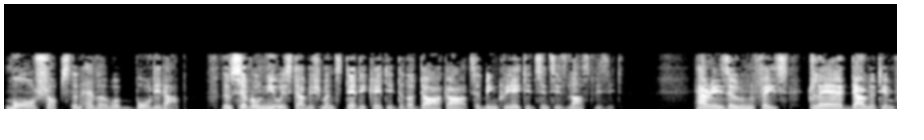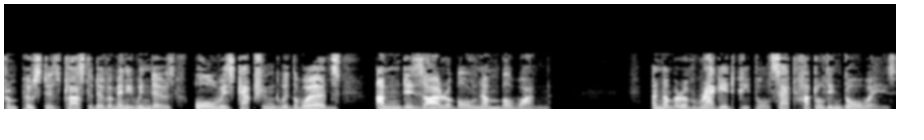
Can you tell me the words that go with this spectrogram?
More shops than ever were boarded up, though several new establishments dedicated to the dark arts had been created since his last visit. Harry's own face glared down at him from posters plastered over many windows, always captioned with the words, Undesirable Number One. A number of ragged people sat huddled in doorways.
